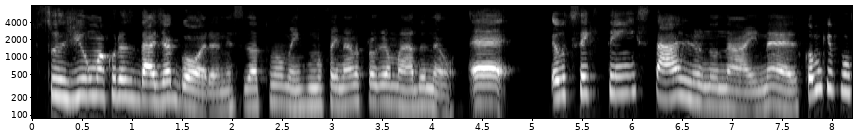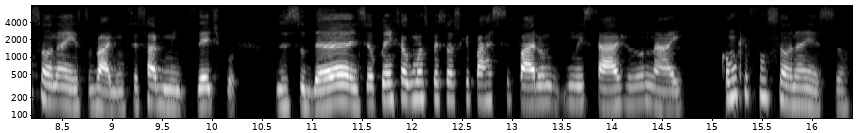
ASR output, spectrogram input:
surgiu uma curiosidade agora, nesse exato momento, não foi nada programado, não. É, eu sei que tem estágio no NAI, né? Como que funciona isso, Wagner? Você sabe me dizer, tipo, os estudantes? Eu conheço algumas pessoas que participaram no estágio do NAI. Como que funciona isso?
